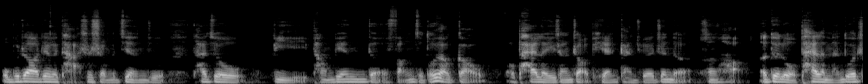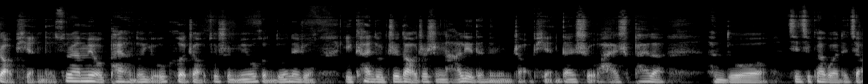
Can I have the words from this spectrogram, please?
我不知道这个塔是什么建筑，它就比旁边的房子都要高。我拍了一张照片，感觉真的很好。呃，对了，我拍了蛮多照片的，虽然没有拍很多游客照，就是没有很多那种一看就知道这是哪里的那种照片，但是我还是拍了很多奇奇怪怪的角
